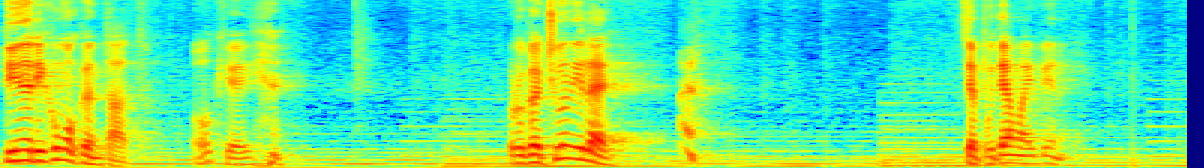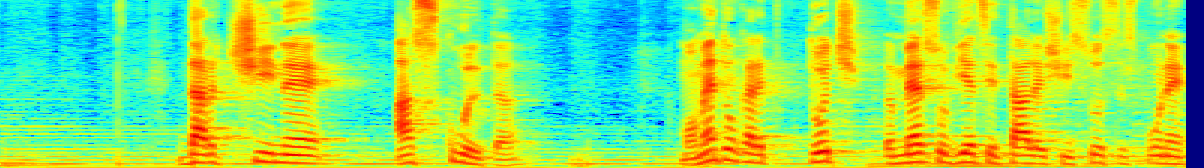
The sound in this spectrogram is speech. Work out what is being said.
Tinerii cum au cântat? Ok. Rugăciunile? Eh. Se putea mai bine. Dar cine ascultă, în momentul în care tu în mersul vieții tale și Isus îți spune,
